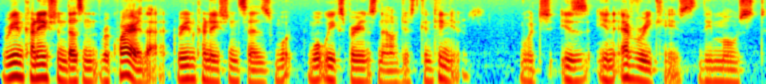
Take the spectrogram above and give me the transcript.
reincarnation doesn't require that. Reincarnation says what, what we experience now just continues, which is in every case the most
